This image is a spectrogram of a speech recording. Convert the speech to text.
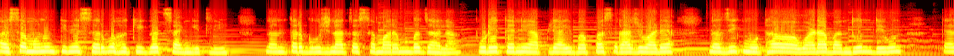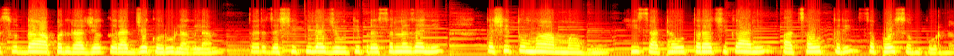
असं म्हणून तिने सर्व हकीकत सांगितली. नंतर भोजनाचा समारंभ झाला. पुढे त्याने आपल्या आईबापास राजवाड्या नजीक मोठा वाडा बांधून देऊन त्यासुद्धा आपण राज्य राज्य करू लागला. तर जशी तिला जीवती प्रसन्न झाली तशी तुम्हा आम्हा हो. ही साठा उत्तराची कहाणी पाचा उत्तरी सफळ संपूर्ण.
